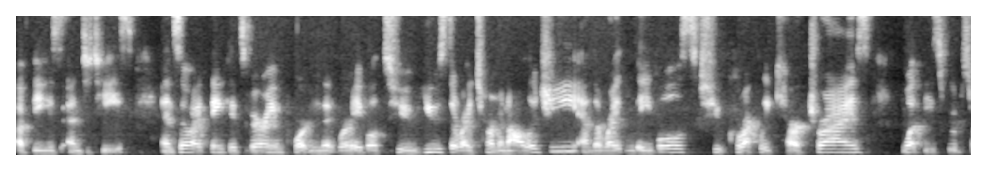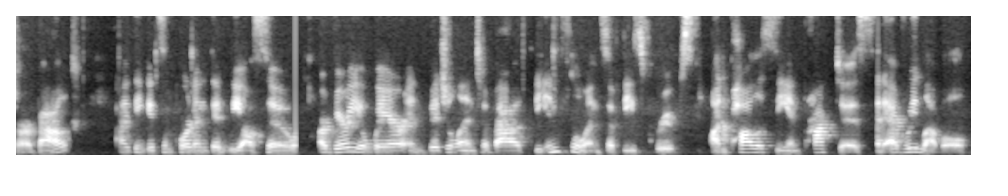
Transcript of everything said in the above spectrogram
of these entities. And so I think it's very important that we're able to use the right terminology and the right labels to correctly characterize what these groups are about. I think it's important that we also are very aware and vigilant about the influence of these groups on policy and practice at every level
